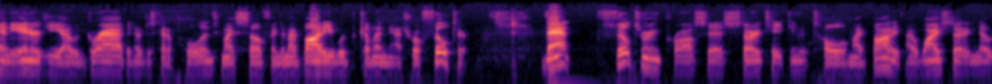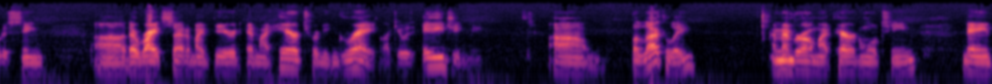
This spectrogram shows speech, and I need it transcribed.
and the energy I would grab and I would just kind of pull into myself, and my body would become a natural filter. That filtering process started taking a toll on my body. My wife started noticing uh, the right side of my beard and my hair turning gray, like it was aging me. Um, but luckily, a member on my paranormal team named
